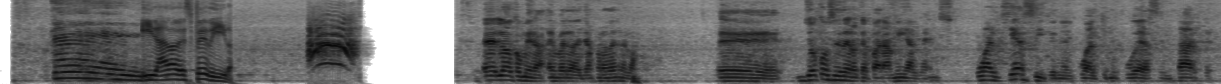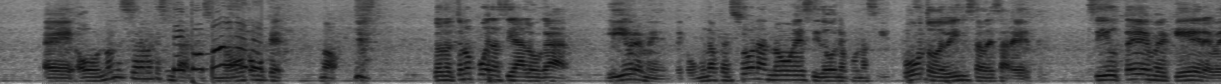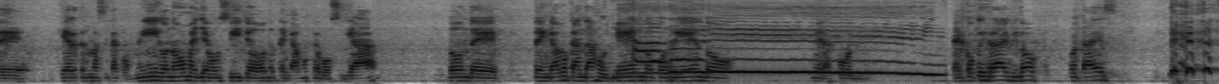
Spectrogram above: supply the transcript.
¿Qué? Y da la despedida. Eh, loco, mira, en verdad, ya fuera de relajo. Eh, yo considero que para mí, al menos, cualquier sitio en el cual tú no puedas sentarte, eh, o no necesariamente sentarte, sino como que, no, donde tú no puedas dialogar libremente con una persona, no es idóneo para una cita. Punto de vista de Zarete. Si usted me quiere ver, quiere tener una cita conmigo, no me lleva a un sitio donde tengamos que vocear donde tengamos que andar huyendo, corriendo. Mira, coño. El copyright, mi loco. Corta eso.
